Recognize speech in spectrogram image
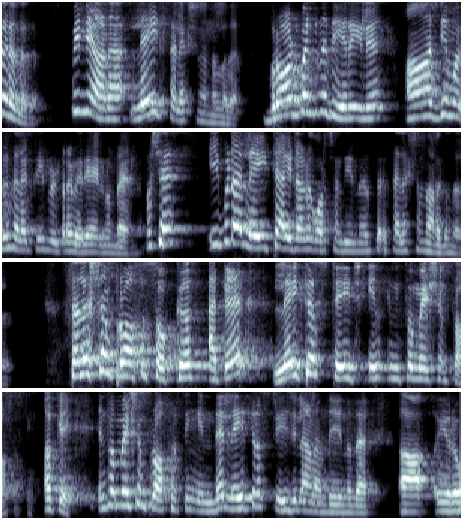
വരുന്നത്. പിന്നെയാണ് ലേറ്റ് സെലക്ഷൻ എന്നുള്ളത്. ബ്രോഡ്ബാൻഡിന്റെ തിയറിയിൽ ആദ്യം ഒരു സെലക്ടീവ് ഫിൽട്ടർ വരികയായിരുന്നു ഉണ്ടായിരുന്നത്. പക്ഷെ ഇവിടെ ലേറ്റ് ആയിട്ടാണ് കുറച്ച് എന്ത് ചെയ്യുന്നത്? സെലക്ഷൻ നടക്കുന്നത്. Selection process occurs at a later stage in information processing okay information പ്രോസസ്സിംഗിന്റെ ലേറ്റർ സ്റ്റേജിലാണ് എന്ത് ചെയ്യുന്നത്? ഈ ഒരു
